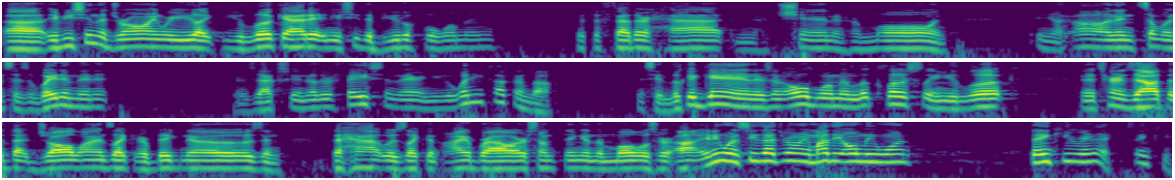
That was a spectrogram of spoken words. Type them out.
Uh, have you seen the drawing where you like you look at it and you see the beautiful woman with the feather hat and her chin and her mole and, and you're like, oh, and then someone says, wait a minute, there's actually another face in there, and you go, what are you talking about? They say, look again. There's an old woman. Look closely, and you look, and it turns out that that jawline's like her big nose, and the hat was like an eyebrow or something, and the mole is her eye. Anyone see that drawing? Am I the only one? Thank you, Renee. Thank you.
